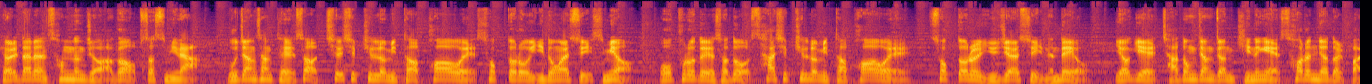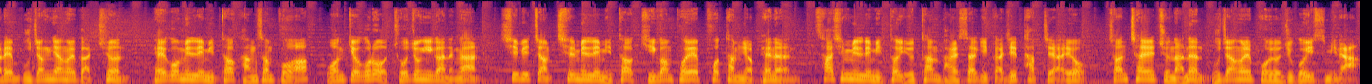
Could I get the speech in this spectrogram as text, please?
별다른 성능 저하가 없었습니다. 무장 상태에서 70km/h의 속도로 이동할 수 있으며 오프로드에서도 40km/h의 속도를 유지할 수 있는데요. 여기에 자동장전 기능의 38발의 무장량을 갖춘 105mm 강선포와 원격으로 조종이 가능한 12.7mm 기관포의 포탑 옆에는 40mm 유탄 발사기까지 탑재하여 전차에 준하는 무장을 보여주고 있습니다.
